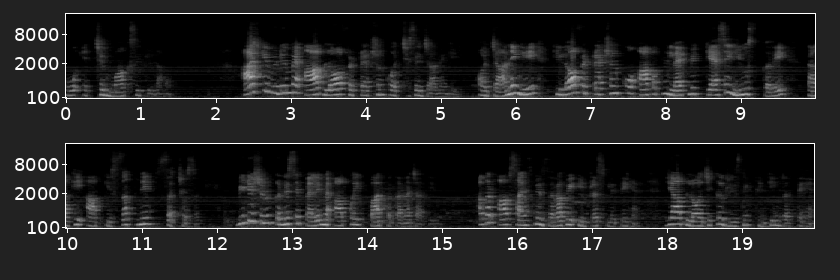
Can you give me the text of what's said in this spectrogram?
वो अच्छे मार्क्स से क्यों ना हो। आज के वीडियो में आप लॉ ऑफ़ अट्रैक्शन को अच्छे से जानेंगे और जानेंगे कि लॉ ऑफ़ अट्रैक्शन को आप अपनी लाइफ में कैसे यूज़ करें ताकि आपके सपने सच हो सके। वीडियो शुरू करने से पहले मैं आपको एक बात बताना चाहती हूँ। अगर आप साइंस में जरा भी इंटरेस्ट लेते हैं, या आप लॉजिकल रीजनिंग थिंकिंग रखते हैं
